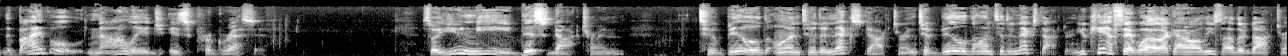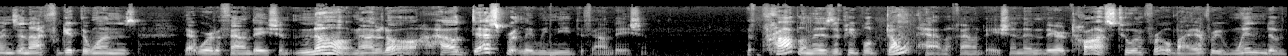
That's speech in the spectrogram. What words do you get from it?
the Bible knowledge is progressive. So you need this doctrine to build onto the next doctrine, to build onto the next doctrine. You can't say, well, I got all these other doctrines and I forget the ones that were the foundation. No, not at all. How desperately we need the foundation. The problem is that people don't have a foundation and they are tossed to and fro by every wind of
